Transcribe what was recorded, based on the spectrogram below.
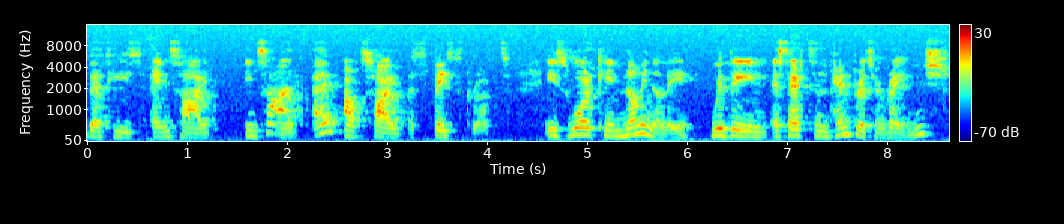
that is inside inside and outside a spacecraft is working nominally within a certain temperature range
